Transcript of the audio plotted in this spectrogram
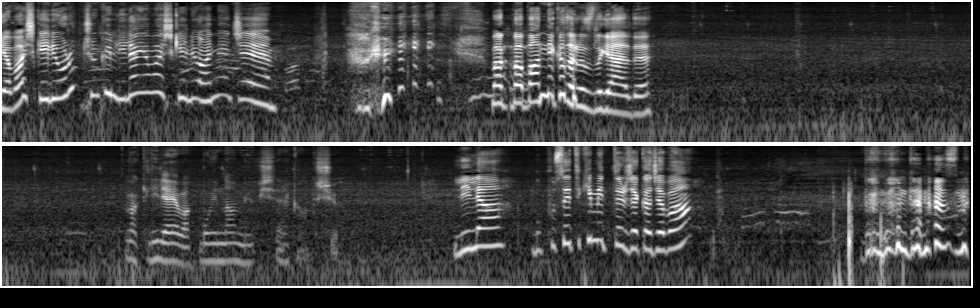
Yavaş geliyorum çünkü Lila yavaş geliyor anneciğim. Bak baban ne kadar hızlı geldi. Bak Lila'ya bak boyundan büyük işlere kalkışıyor. Lila bu puseti kim ittirecek acaba? Babam demez mi?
